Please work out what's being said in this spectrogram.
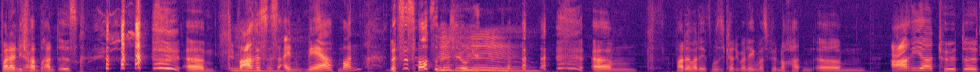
Weil er nicht Ja. verbrannt ist. ähm, Varys ist ein Meermann. Das ist auch so eine Theorie. Mhm. Ähm, warte, warte, jetzt muss ich gerade überlegen, was wir noch hatten. Ähm, Arya tötet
